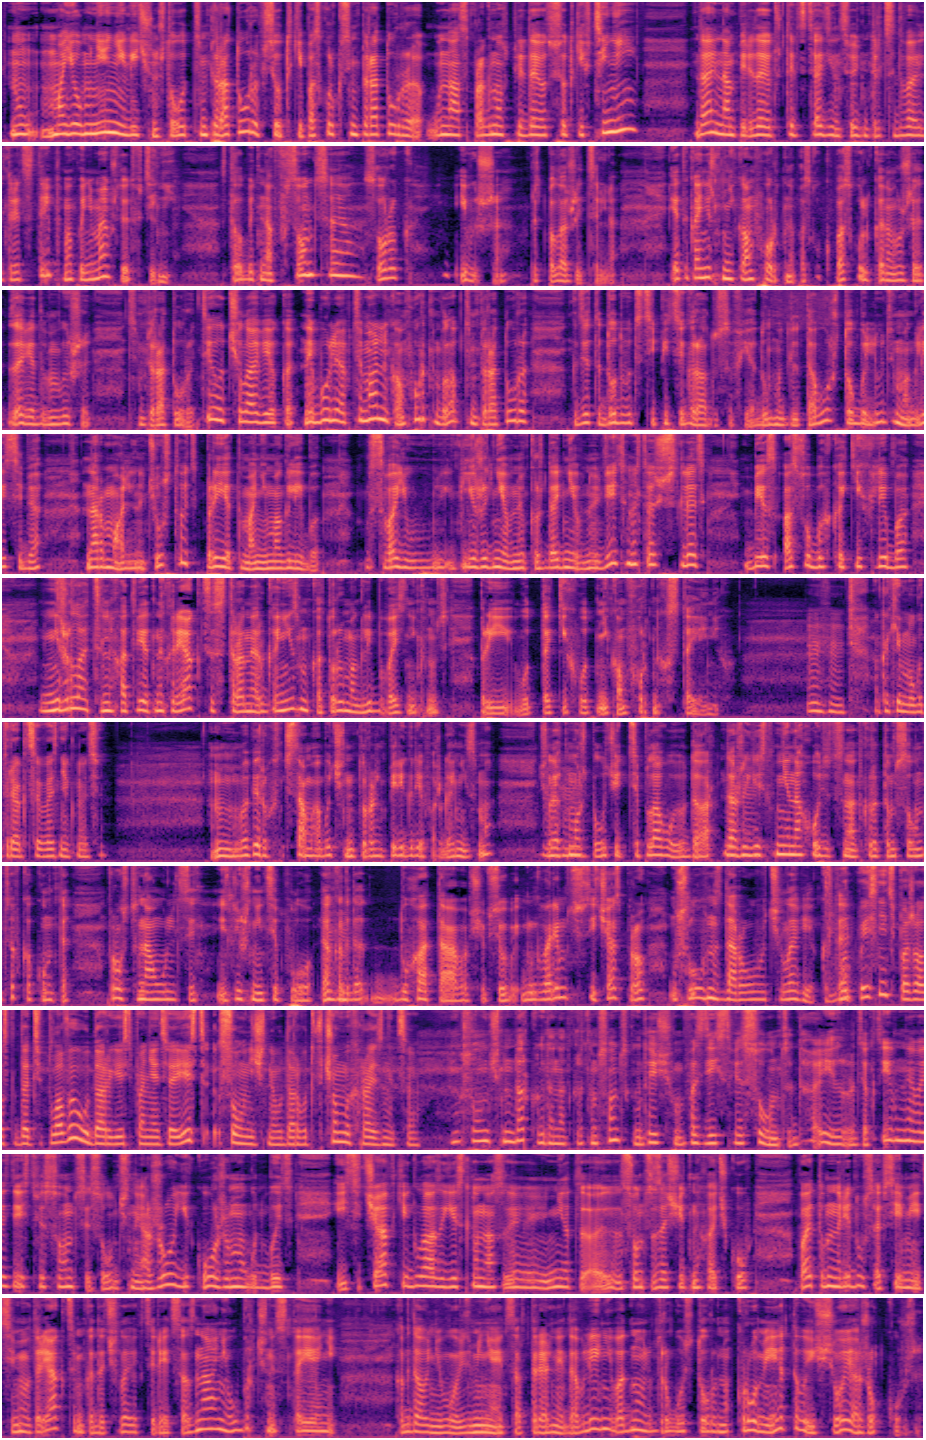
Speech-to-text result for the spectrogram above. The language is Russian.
Ну, мое мнение лично, что вот температура все-таки, поскольку температура у нас прогноз передает все-таки в тени, да, и нам передают в 31, сегодня 32 или 33, то мы понимаем, что это в тени. Стало быть, на солнце 40 и выше, предположительно. Это, конечно, некомфортно, поскольку, поскольку она уже заведомо выше температуры тела человека. Наиболее оптимально комфортно была бы температура где-то до 25 градусов, я думаю, для того, чтобы люди могли себя нормально чувствовать. При этом они могли бы свою ежедневную, каждодневную деятельность осуществлять без особых каких-либо нежелательных ответных реакций со стороны организма, которые могли бы возникнуть при вот таких вот некомфортных состояниях. Угу. А какие могут реакции возникнуть? Во-первых, самый обычный натуральный перегрев организма. Человек угу. может получить тепловой удар, даже угу. если не находится на открытом солнце, в каком-то просто на улице излишне тепло, да, угу. когда духота вообще все. Мы говорим сейчас про условно здорового человека. Да? Вот поясните, пожалуйста, да, тепловой удар есть понятие, а есть солнечный удар. Вот в чем их разница? Ну, солнечный удар, когда на открытом солнце, когда еще воздействие солнца, да, и радиоактивное воздействие солнца, и солнечные ожоги кожи могут быть, и сетчатки глаза, если у нас э, нет э, солнцезащитных очков. Поэтому наряду со всеми этими вот реакциями, когда человек теряет сознание, обморочное состояние, когда у него изменяется артериальное давление в одну или в другую сторону, кроме этого еще и ожог кожи.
